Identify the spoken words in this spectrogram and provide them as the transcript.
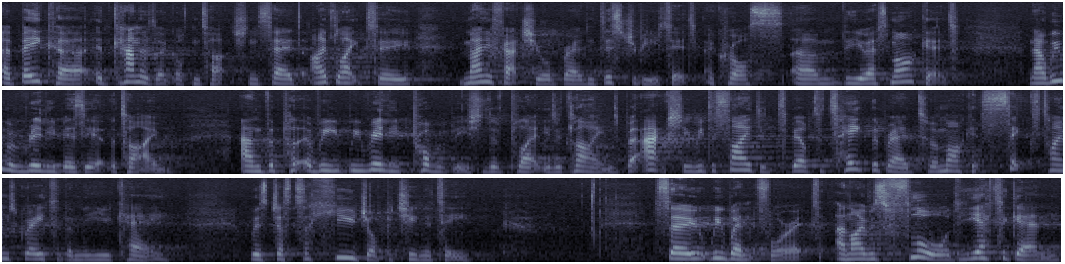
A baker in Canada got in touch and said, I'd like to manufacture your bread and distribute it across um, the US market. Now, we were really busy at the time. And the, we, we really probably should have politely declined. But actually, we decided to be able to take the bread to a market six times greater than the UK was just a huge opportunity. So we went for it. And I was floored yet again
